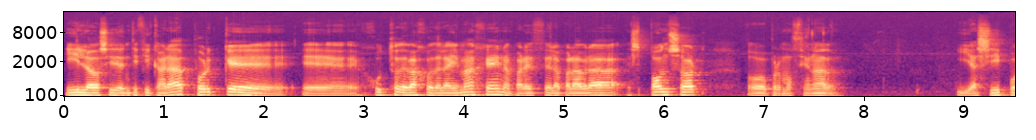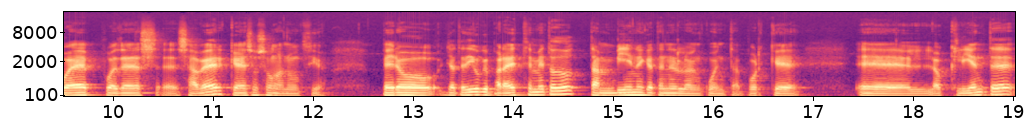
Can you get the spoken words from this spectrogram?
y los identificarás porque eh, justo debajo de la imagen aparece la palabra sponsored o promocionado. Y así pues puedes eh, saber que esos son anuncios. Pero ya te digo que para este método también hay que tenerlo en cuenta porque eh, los clientes,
